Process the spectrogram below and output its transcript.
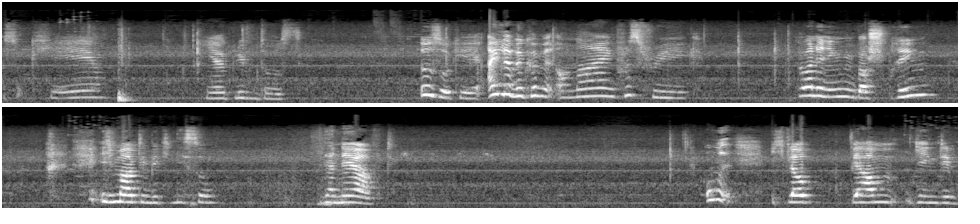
Ist okay. Hier, Glühwentoast. Ist okay. Ein Level können wir. Oh nein, Chris Freak. Kann man den irgendwie überspringen? Ich mag den wirklich nicht so. Der nervt. Oh, ich glaube, wir haben gegen den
